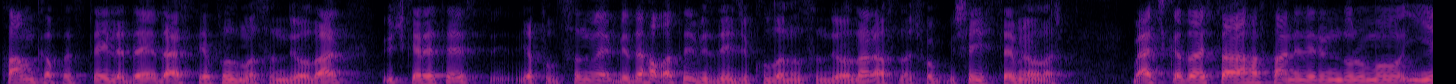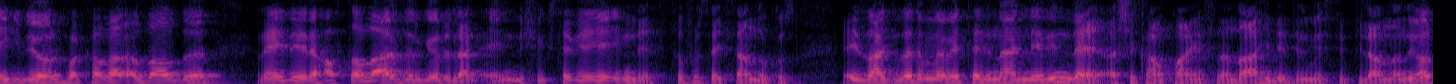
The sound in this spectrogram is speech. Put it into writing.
tam kapasiteyle de ders yapılmasın diyorlar. 3 kere test yapılsın ve bir de hava temizleyici kullanılsın diyorlar. Aslında çok bir şey istemiyorlar. Belçika'da ise hastanelerin durumu iyiye gidiyor. Vakalar azaldı. R değeri haftalardır görülen en düşük seviyeye indi. 0.89. Eczacıların ve veterinerlerin de aşı kampanyasına dahil edilmesi planlanıyor.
